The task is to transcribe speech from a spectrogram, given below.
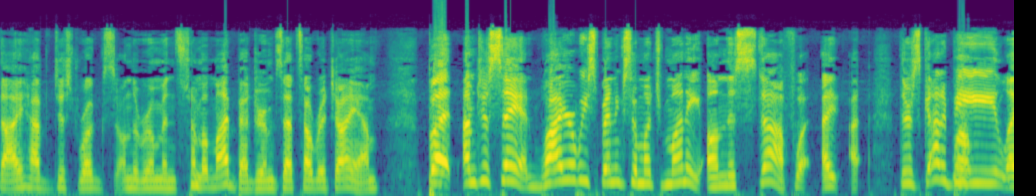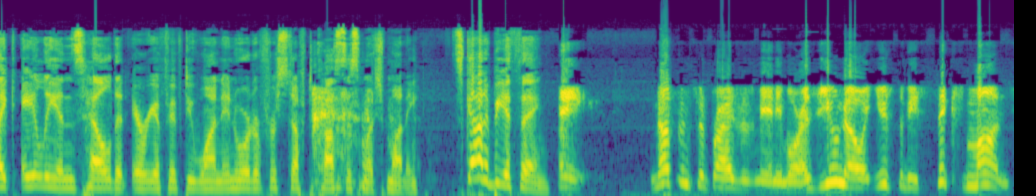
I have just rugs on the room in some of my bedrooms. That's how rich I am. But I'm just saying, why are we spending so much money on this stuff? What I, I there's got to be like aliens held at Area 51 in order for stuff to cost this much money. It's got to be a thing. Hey, nothing surprises me anymore. As you know, it used to be six months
